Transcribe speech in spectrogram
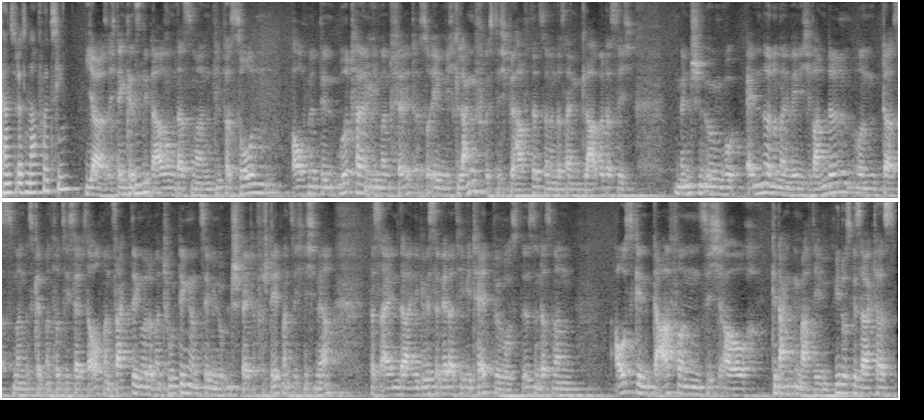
Kannst du das nachvollziehen? Ja, also ich denke, es mhm. geht darum, dass man die Person auch mit den Urteilen, die man fällt, also eben nicht langfristig behaftet, sondern dass einem klar wird, dass sich Menschen irgendwo ändern und ein wenig wandeln und dass man, das kennt man von sich selbst auch, man sagt Dinge oder man tut Dinge und zehn Minuten später versteht man sich nicht mehr, dass einem da eine gewisse Relativität bewusst ist und dass man ausgehend davon sich auch Gedanken macht, eben, wie du es gesagt hast,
